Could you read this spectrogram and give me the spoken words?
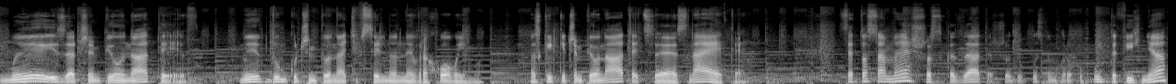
Ми за чемпіонати, ми в думку чемпіонатів сильно не враховуємо. Оскільки чемпіонати це, знаєте, це то саме, що сказати, що, допустимо, грохопульта фігня,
